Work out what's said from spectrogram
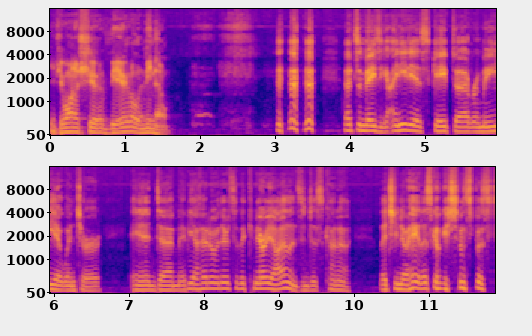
If you want to share a beer, let me know. That's amazing. I need to escape uh, Romania winter, and uh, maybe I'll head over there to the Canary Islands and just kind of let you know, hey, let's go get some sp-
